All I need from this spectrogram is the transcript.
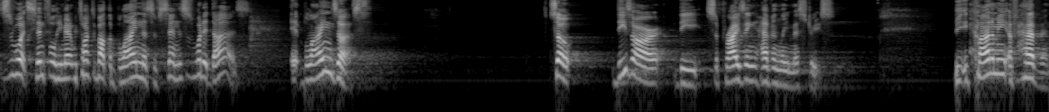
this is what sinful humanity. We talked about the blindness of sin. This is what it does. It blinds us. So, these are the surprising heavenly mysteries. The economy of heaven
